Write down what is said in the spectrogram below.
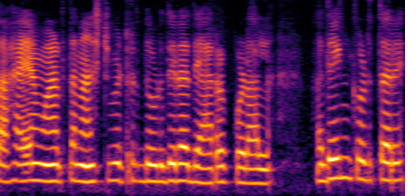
ಸಹಾಯ ಮಾಡ್ತಾನೆ. ಅಷ್ಟು ಬಿಟ್ಟರೆ ದುಡ್ದಿರೋದು ಯಾರೂ ಕೊಡಲ್ಲ. ಅದೇಂಗೆ ಕೊಡ್ತಾರೆ?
